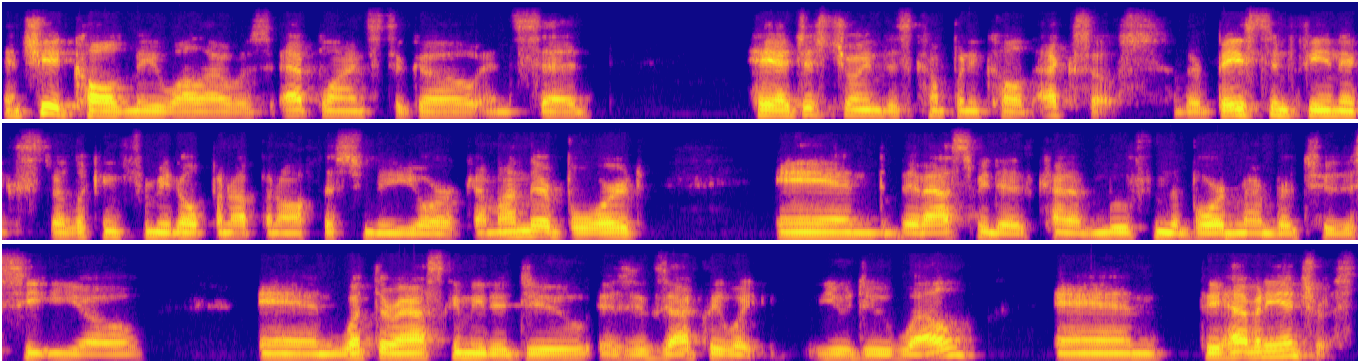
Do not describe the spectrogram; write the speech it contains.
And she had called me while I was at Blinds to Go and said, Hey, I just joined this company called Exos. They're based in Phoenix. They're looking for me to open up an office in New York. I'm on their board and they've asked me to kind of move from the board member to the CEO. And what they're asking me to do is exactly what you do well. And do you have any interest?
